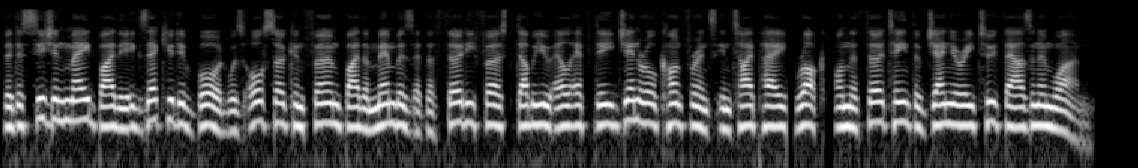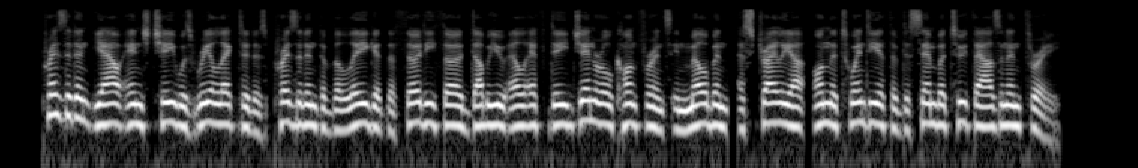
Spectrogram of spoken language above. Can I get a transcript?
The decision made by the Executive Board was also confirmed by the members at the 31st WLFD General Conference in Taipei, ROC, on 13 January 2001. President Yao Enchi was re-elected as President of the League at the 33rd WLFD General Conference in Melbourne, Australia, on 20 December 2003.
